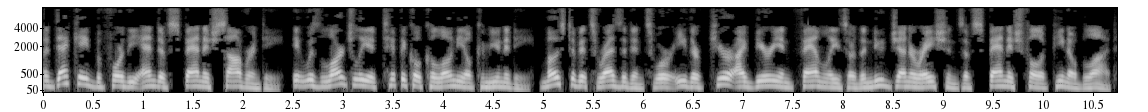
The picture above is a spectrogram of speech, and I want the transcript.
A decade before the end of Spanish sovereignty, it was largely a typical colonial community. Most of its residents were either pure Iberian families or the new generations of Spanish-Filipino blood.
